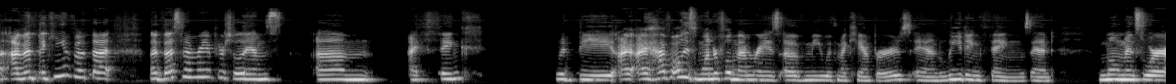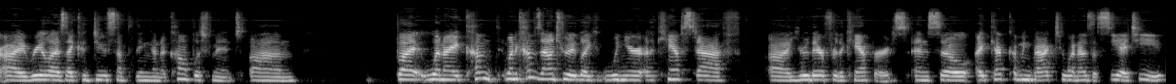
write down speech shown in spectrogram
I've been thinking about that. My best memory of Pearce Williams, um, I think, would be I, I have all these wonderful memories of me with my campers and leading things and moments where I realized I could do something, an accomplishment. Um, but when I come when it comes down to it, like when you're a camp staff, uh, you're there for the campers. And so I kept coming back to when I was a CIT.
